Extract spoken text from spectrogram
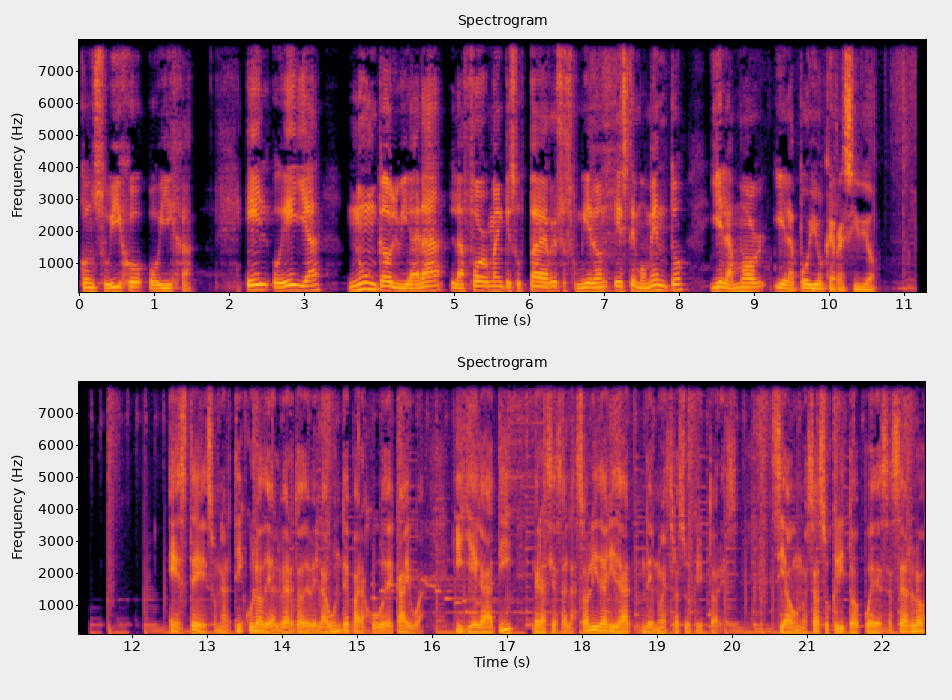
con su hijo o hija. Él o ella nunca olvidará la forma en que sus padres asumieron este momento y el amor y el apoyo que recibió. Este es un artículo de Alberto de Belaunte para Jugo de Caigua y llega a ti gracias a la solidaridad de nuestros suscriptores. Si aún no estás suscrito, puedes hacerlo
